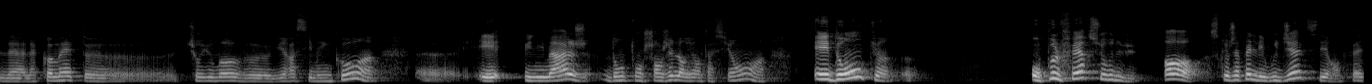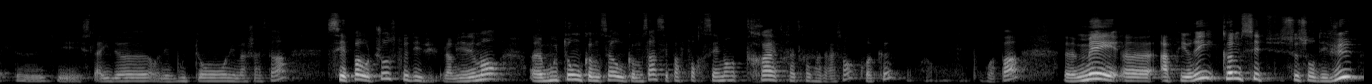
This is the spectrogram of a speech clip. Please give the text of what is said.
la, comète euh, Churyumov-Gerasimenko hein, euh, et une image dont on changeait l'orientation et donc euh, on peut le faire sur une vue. Or ce que j'appelle les widgets, c'est-à-dire en fait les sliders, les boutons, les machins etc. C'est pas autre chose que des vues. Alors évidemment un bouton comme ça ou comme ça c'est pas forcément très très très intéressant quoique pourquoi pas mais a priori comme ce sont des vues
